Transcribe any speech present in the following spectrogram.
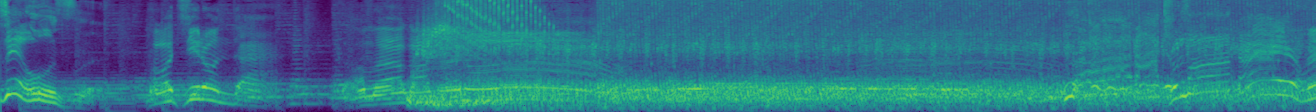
せオーズ。もちろんだ。ガマガムの来るぞタイフル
